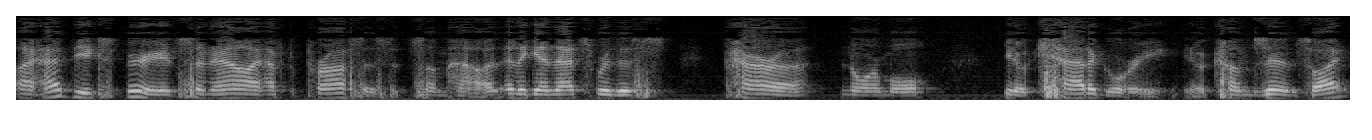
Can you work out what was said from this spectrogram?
I had the experience, so now I have to process it somehow. And again, that's where this paranormal, you know, category, you know, comes in. So I,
